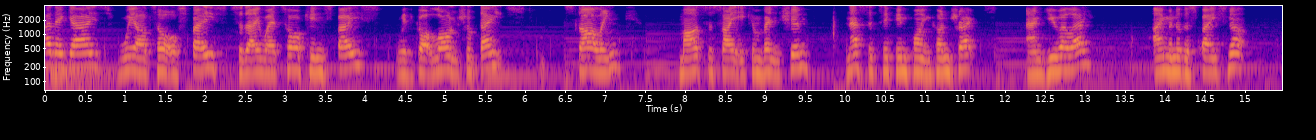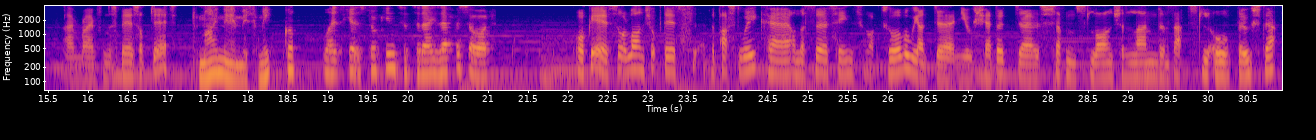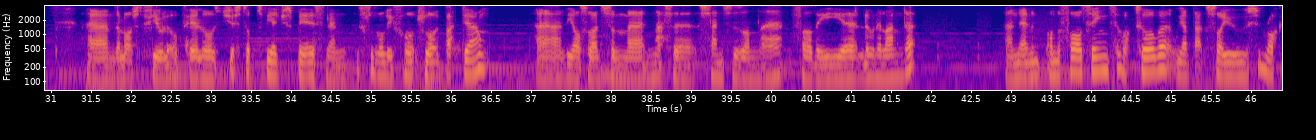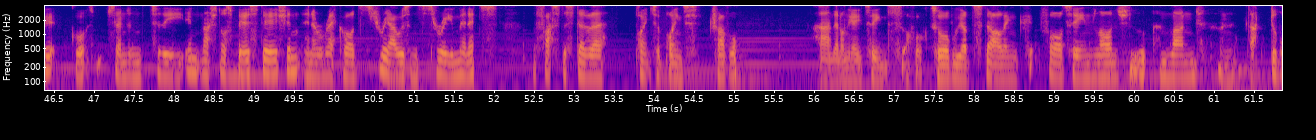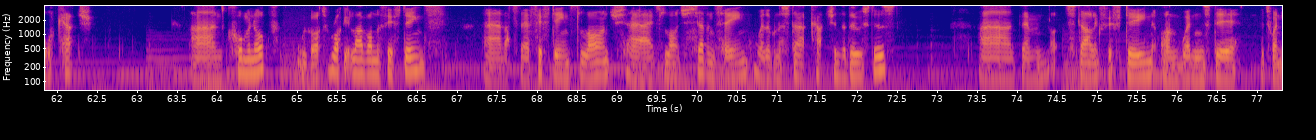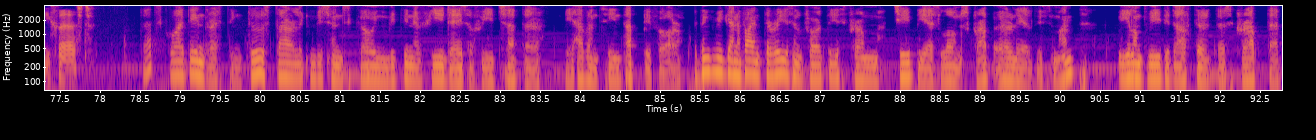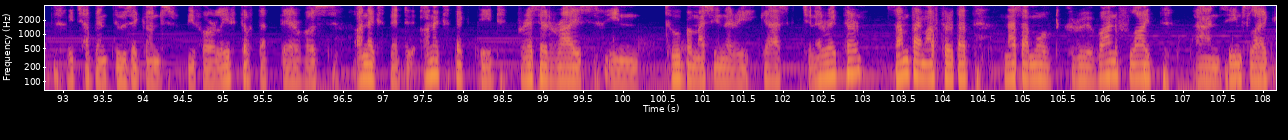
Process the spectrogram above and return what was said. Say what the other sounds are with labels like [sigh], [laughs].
Hi there, guys. We are Total Space. Today we're talking space. We've got launch updates, Starlink, Mars Society Convention, NASA tipping point contracts, and ULA. I'm another space nut. I'm Ryan from the Space Update. My name is Mikko. Let's get stuck into today's episode. Okay, so launch updates the past week. Uh, on the 13th of October, we had uh, New Shepard, uh, seventh launch and land of that little booster. Um, they launched a few little payloads just up to the edge of space and then slowly float, floated back down. And they also had some uh, NASA sensors on there for the uh, lunar lander. And then on the 14th of October, we had that Soyuz rocket go, sending to the International Space Station in a record three hours and three minutes, the fastest ever point to point travel. And then on the 18th of October, we had Starlink 14 launch and land, and that double catch. And coming up, we've got Rocket Lab on the 15th, and that's their 15th launch. Uh, it's launch 17, where they're going to start catching the boosters and then Starlink 15 on Wednesday, the 21st. That's quite interesting. Two Starlink missions going within a few days of each other. We haven't seen that before. I think we can find the reason for this from GPS launch scrub earlier this month. Elon tweeted after the scrub that, which happened two seconds before liftoff, that there was unexpected, unexpected pressure rise in turbo machinery gas generator Sometime after that, NASA moved Crew 1 flight and seems like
